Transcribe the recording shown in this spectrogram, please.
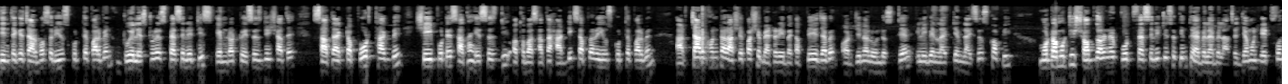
তিন থেকে চার বছর ইউজ করতে পারবেন। Dual storage facilities M dot two এসএসডির সাথে সাথে একটা পোর্ট থাকবে, সেই পোর্টে সাথা এসএসডি অথবা সাথা হার্ড ডিস্ক আপনারা ইউজ করতে পারবেন। আর চার ঘণ্টার আশেপাশে ব্যাটারি ব্যাকআপ পেয়ে যাবেন। Original Windows ten eleven lifetime license copy মোটামুটি সব ধরনের পোর্ট ফ্যাসিলিটিসও কিন্তু অ্যাভেলেবেল আছে। যেমন headphone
